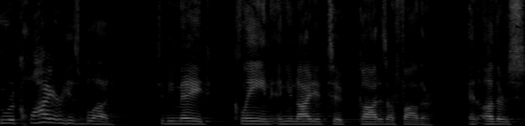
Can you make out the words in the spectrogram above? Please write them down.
who require his blood to be made clean and united to God as our Father and others,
